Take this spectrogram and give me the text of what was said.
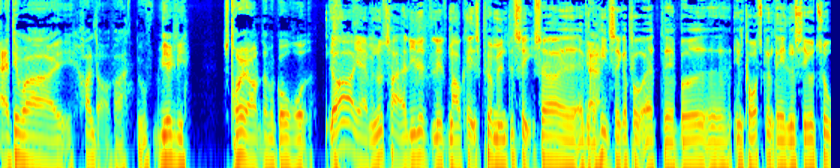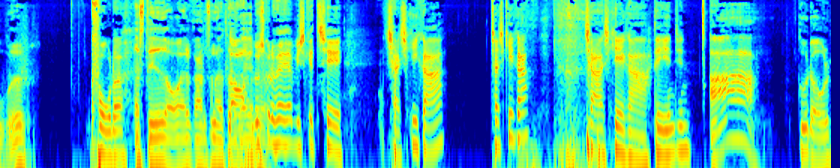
Ja, det var... øh, Hold da op, var. Du virkelig strøg om dig med god råd. Jo, ja, men nu tager jeg lige lidt, lidt marokkansk pyramide se, så øh, er vi ja. Da helt sikre på, at øh, både øh, importskandalen og CO2 øh, Kvoter. er steget over alle grænserne. Nå, drikke nu skal du høre her. Vi skal til Chashkigar. Chashkigar? Chashkigar. Det er Indien. Ah, good old.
